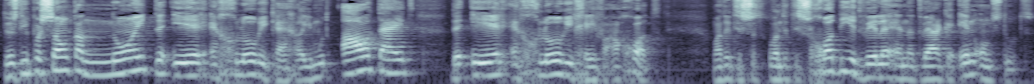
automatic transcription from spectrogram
Dus die persoon kan nooit de eer en glorie krijgen. Je moet altijd de eer en glorie geven aan God. Want het, is, God die het willen en het werken in ons doet.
